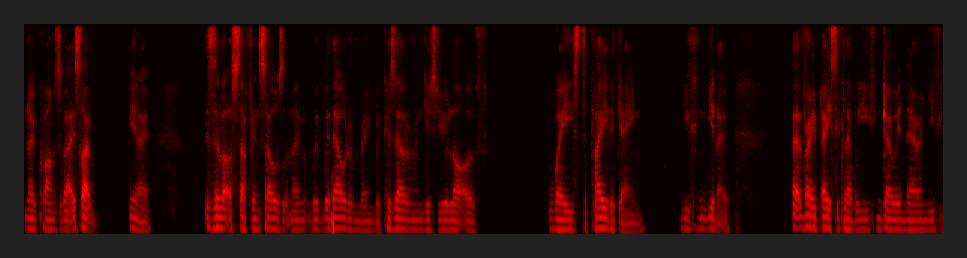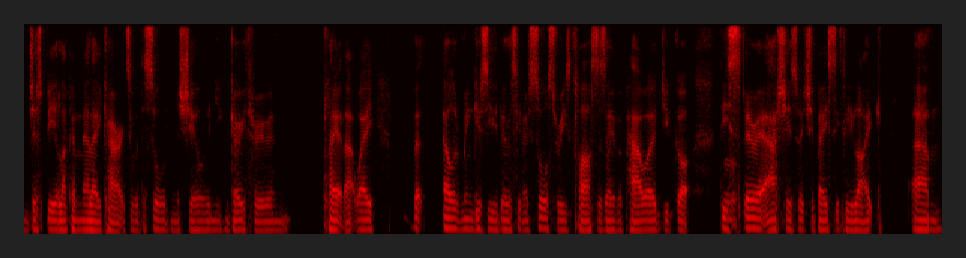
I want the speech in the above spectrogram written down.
no qualms about it. It's like, you know, there's a lot of stuff in Souls at the moment with, with Elden Ring because Elden Ring gives you a lot of ways to play the game. You can, you know, at a very basic level, you can go in there and you can just be like a melee character with a sword and a shield, and you can go through and play it that way. But Elden Ring gives you the ability, you know, sorceries classes overpowered. You've got these spirit ashes, which are basically like um,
